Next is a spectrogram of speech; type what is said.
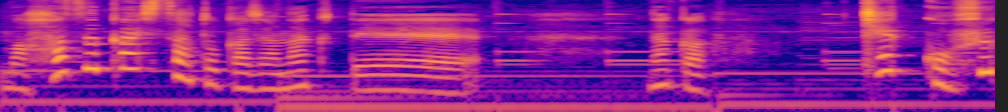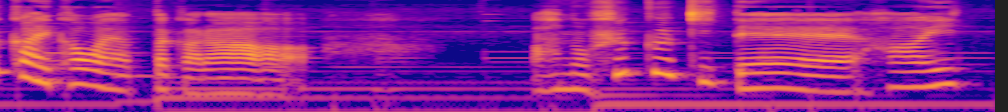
まあ恥ずかしさとかじゃなくてなんか結構深い川やったからあの服着て入って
